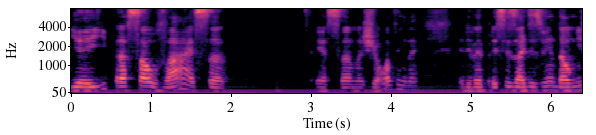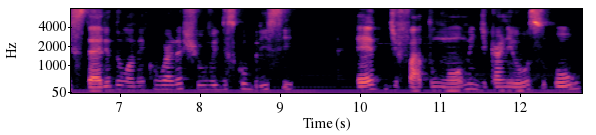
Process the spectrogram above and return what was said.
E aí, para salvar essa essa jovem, né? Ele vai precisar desvendar o mistério do homem com guarda-chuva e descobrir se é de fato um homem de carne e osso ou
